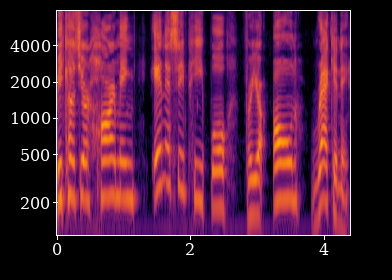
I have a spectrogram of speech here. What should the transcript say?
Because you're harming innocent people for your own reckoning.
